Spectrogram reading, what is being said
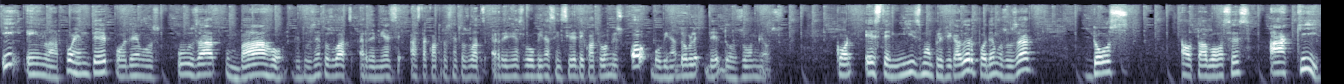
Y en la puente podemos usar un bajo de 200 watts RMS hasta 400 watts RMS, bobina sencilla de 4 ohmios o bobina doble de 2 ohmios. Con este mismo amplificador podemos usar dos altavoces aquí,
